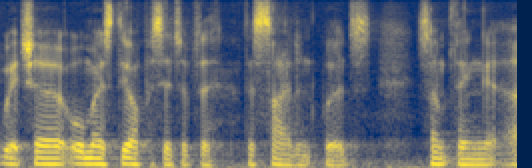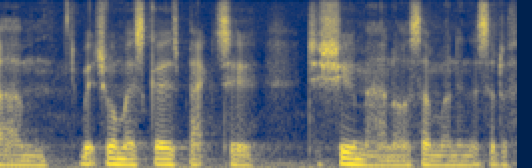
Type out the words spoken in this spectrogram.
which are almost the opposite of the, the silent woods, something um, which almost goes back to, to Schumann or someone in the sort of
